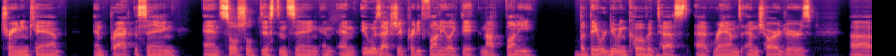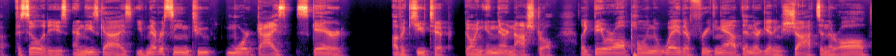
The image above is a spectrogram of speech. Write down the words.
training camp and practicing and social distancing and and it was actually pretty funny like they not funny but they were doing covid tests at Rams and Chargers uh, facilities. And these guys, you've never seen two more guys scared of a Q-tip going in their nostril. Like they were all pulling away, they're freaking out. Then they're getting shots, and they're all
